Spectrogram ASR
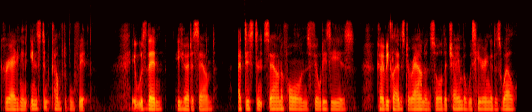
creating an instant comfortable fit. It was then he heard a sound. A distant sound of horns filled his ears. Koby glanced around and saw the chamber was hearing it as well,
